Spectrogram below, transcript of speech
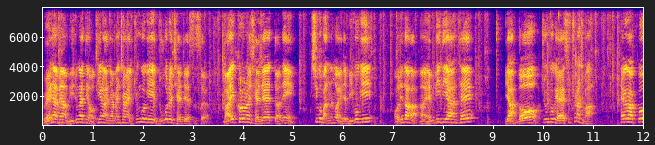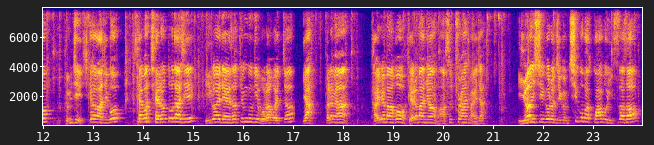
왜냐면 미중 갈등이 어떻게 일어났냐면 처음에 중국이 누구를 제재했었어요. 마이크론을 제재했더니 치고받는 거야. 이제 미국이 어디다가 어, 엔비디아한테 야 너 중국에 수출하지 마. 해갖고 금지 시켜가지고 세 번째로 또 다시 이거에 대해서 중국이 뭐라고 했죠? 야 그러면 갈륨하고 게르만용 어, 수출하지 말자. 이런 식으로 지금 치고받고 하고 있어서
